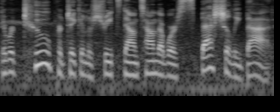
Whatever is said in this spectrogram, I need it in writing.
There were two particular streets downtown that were especially bad.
